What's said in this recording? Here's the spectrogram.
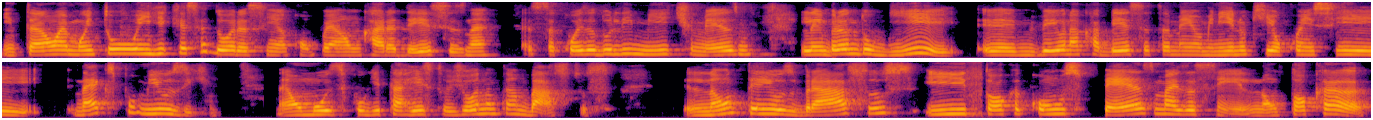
Então é muito enriquecedor assim acompanhar um cara desses, né? Essa coisa do limite mesmo. Lembrando do Gui, eh, me veio na cabeça também o um menino que eu conheci na Expo Music, né, um músico guitarrista, Jonathan Bastos. Ele não tem os braços e toca com os pés, mas assim, ele não toca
